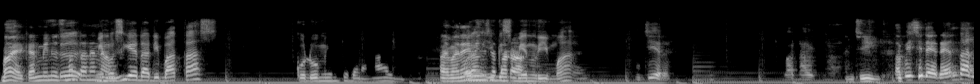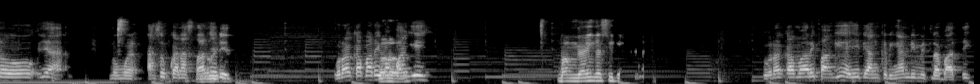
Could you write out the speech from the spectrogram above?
Baik kan minus mah tanah minus ge da di batas kudu min sebarang Ay, mana urang minus min 5 Anjir. Badak. Anjing. Tapi si Deden nu nya nu asup kana stannya dit. Urang kamari Heeh. panggih. Banggain kasih dia. Urang kamari panggih aja di angkringan di Mitra Batik.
